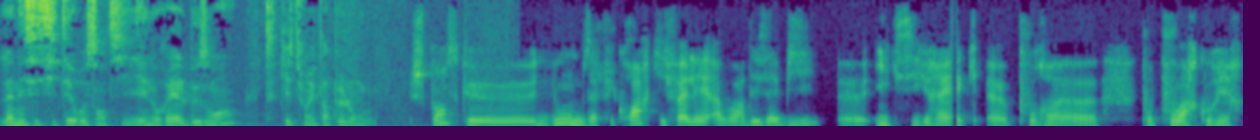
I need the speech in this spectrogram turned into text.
la nécessité ressentie et nos réels besoins? Cette question est un peu longue je pense que nous, on nous a fait croire qu'il fallait avoir des habits euh, X, Y euh, pour, euh, pour pouvoir courir.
